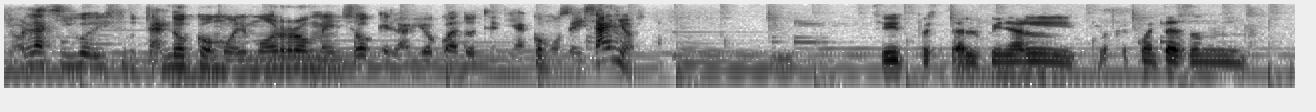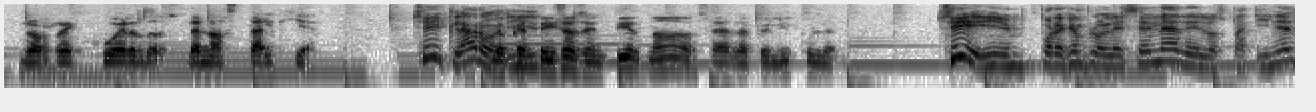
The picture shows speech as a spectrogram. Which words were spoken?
yo la sigo disfrutando como el morro menso que la vio cuando tenía como 6 años. Sí, pues al final lo que cuenta son los recuerdos, la nostalgia, Sí, claro. lo que y- te hizo sentir, ¿no? O sea, la película. Sí, y por ejemplo, la escena de los patines,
